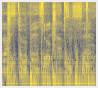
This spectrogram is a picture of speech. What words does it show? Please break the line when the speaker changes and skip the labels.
was du bist, du kannst es sehen.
